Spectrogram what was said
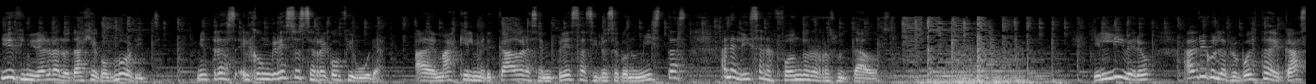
y definirá el balotaje con Boric, mientras el Congreso se reconfigura. Además que el mercado, las empresas y los economistas analizan a fondo los resultados y el Libero abre con la propuesta de Kass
